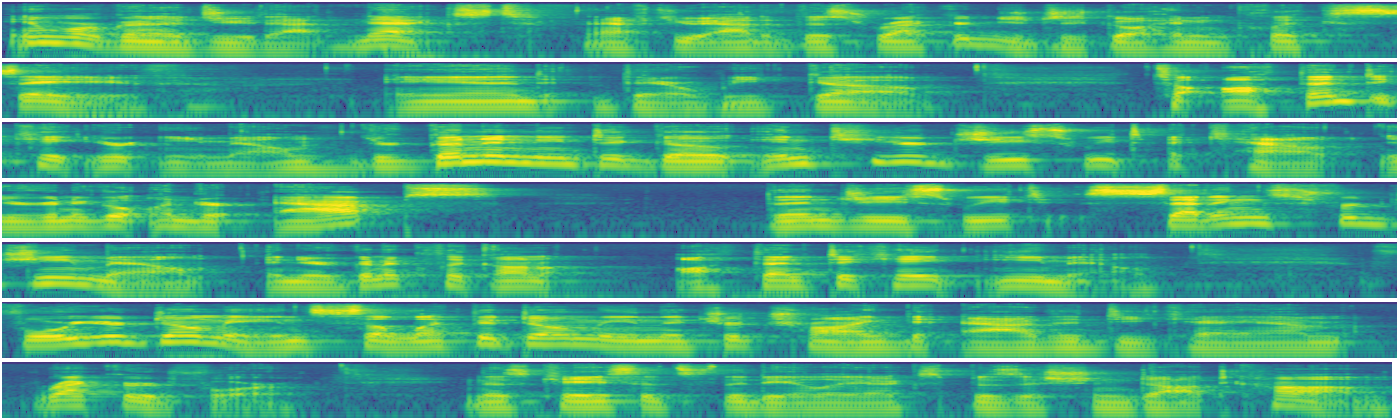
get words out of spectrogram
and we're going to do that next. After you added this record, you just go ahead and click save. And there we go. To authenticate your email, you're going to need to go into your G Suite account. You're going to go under apps, then G Suite, settings for Gmail, and you're going to click on authenticate email. For your domain, select the domain that you're trying to add the DKIM record for. In this case, it's the dailyexposition.com.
